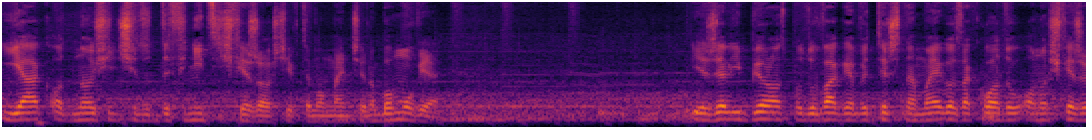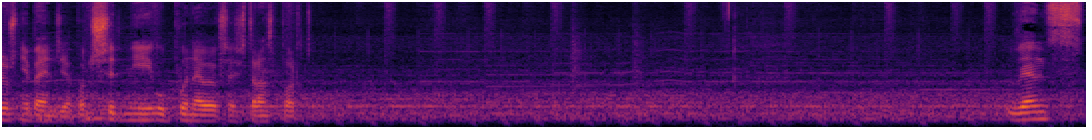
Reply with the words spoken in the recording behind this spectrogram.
jak odnosić się do definicji świeżości w tym momencie, no bo mówię, jeżeli biorąc pod uwagę wytyczne mojego zakładu, ono świeże już nie będzie, bo 3 dni upłynęły w czasie transportu. Więc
